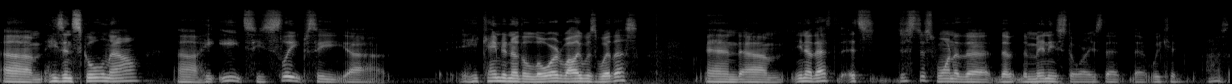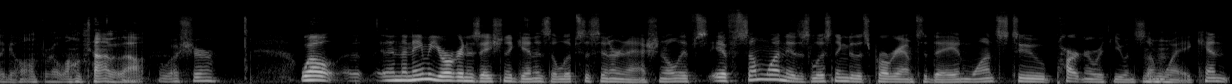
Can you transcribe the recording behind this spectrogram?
um, he's in school now. Uh, he eats he sleeps he uh, he came to know the lord while he was with us. And um, you know that's it's just just one of the, the, the many stories that, that we could honestly go on for a long time about. Well, sure. Well, uh, and the name of your organization again is Ellipsis International. If if someone is listening to this program today and wants to partner with you in some way, can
